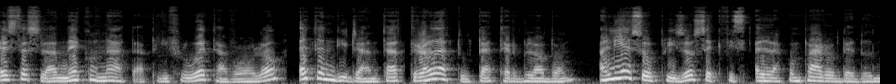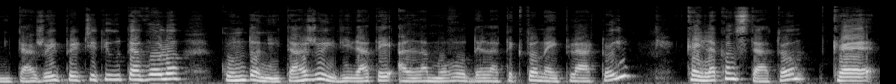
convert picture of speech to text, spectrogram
estas la neconata pli frue tavolo etendigianta tra la tuta terglobo. Alia sorpriso sekvis el la comparo de donitajoi per ĉi tiu tavolo kun donitaĵoj rilataj al movo de la tectonei platoi, cae la constato che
